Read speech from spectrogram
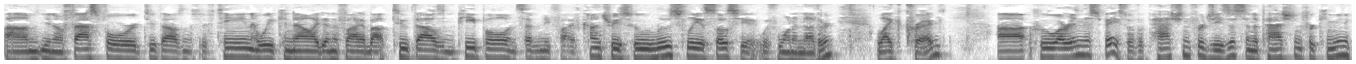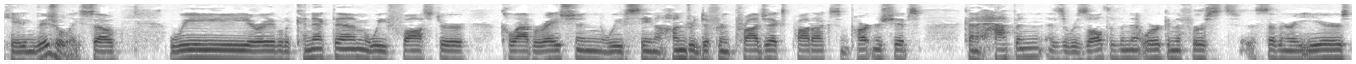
Um, you know, fast forward 2015, we can now identify about 2,000 people in 75 countries who loosely associate with one another, like Craig, uh, who are in this space, who have a passion for Jesus and a passion for communicating visually. So we are able to connect them. We foster collaboration. We've seen a hundred different projects, products, and partnerships kind of happen as a result of the network in the first seven or eight years.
